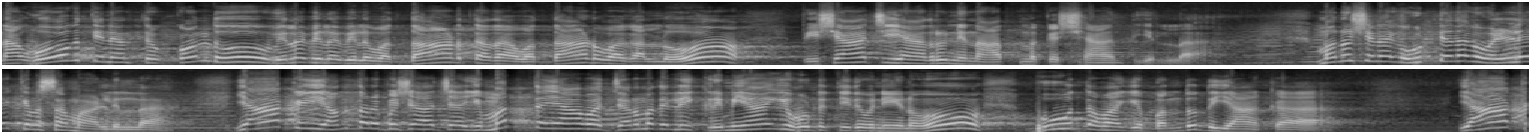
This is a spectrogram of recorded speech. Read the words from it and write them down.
ನಾವು ಹೋಗ್ತೀನಿ ಅಂತ ತಿಳ್ಕೊಂಡು ವಿಲ ವಿಲ ವಿಲ ಒದ್ದಾಡ್ತದ. ಒದ್ದಾಡುವಾಗ ಅಲ್ಲೋ ಪಿಶಾಚಿಯಾದರೂ ನಿನ್ನ ಆತ್ಮಕ್ಕೆ ಶಾಂತಿ ಇಲ್ಲ. ಮನುಷ್ಯನಾಗಿ ಹುಟ್ಟಿದಾಗ ಒಳ್ಳೆ ಕೆಲಸ ಮಾಡಲಿಲ್ಲ. ಯಾಕೆ ಈ ಅಂತರ ಪಿಶಾಚಿಯಾಗಿ ಮತ್ತೆ ಯಾವ ಜನ್ಮದಲ್ಲಿ ಕ್ರಿಮಿಯಾಗಿ ಹುಟ್ಟುತ್ತಿದ್ದೆವು ನೀನು? ಭೂತವಾಗಿ ಬಂದದ್ದು ಯಾಕ? ಯಾಕ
